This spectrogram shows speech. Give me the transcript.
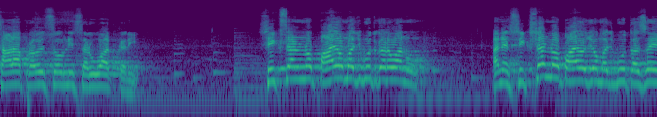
શાળા પ્રવેશોની શરૂઆત કરી. શિક્ષણનો પાયો મજબૂત કરવાનું. અને શિક્ષણનો પાયો જો મજબૂત હશે,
